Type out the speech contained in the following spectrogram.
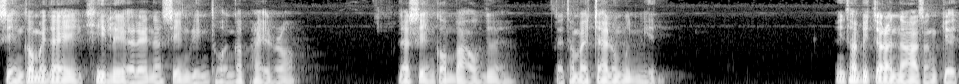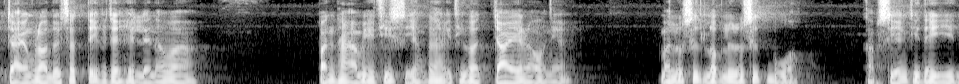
เสียงก็ไม่ได้ขี้เหร่อะไรนะ เสียงริงโทนก็ไพเราะ และเสียงก็เบาด้วย แต่ทำไมใจเราหงุดหงิดนี่ถ้าพิจารณาสังเกตใจของเราโดยสติก็จะเห็นเลยนะว่า ปัญหาไม่อยู่ที่เสียงปัญหาอยู่ที่ว่าใจเราเนี่ยมารู้สึกลบหรือรู้สึกบวกกับเสียงที่ได้ยิน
